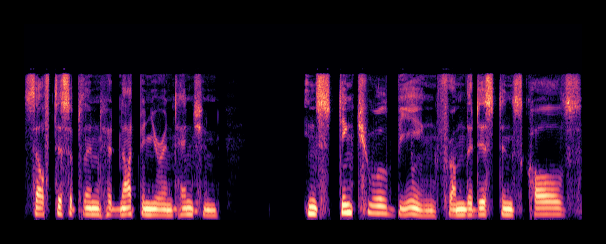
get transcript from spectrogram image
Self-discipline had not been your intention. Instinctual being from the distance calls.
